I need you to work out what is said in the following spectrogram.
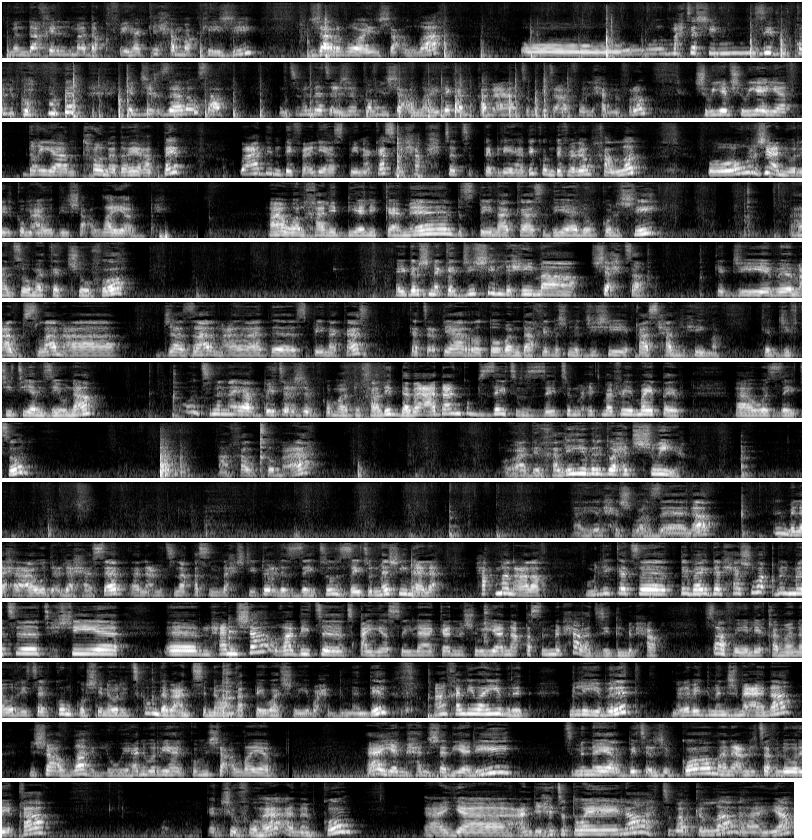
من داخل المذاق فيها كيحمق كيجي جربوها إن شاء الله. وما نزيد نقول لكم. كتجي غزالة وصافي. نتمنى تعجبكم إن شاء الله. إذا كنبقى معاها نتوما كتعرفوا اللحم مفروم. شوية بشوية هي دغيا مطحونة دغيا غطيب. وعادي نضيف عليها سبيناكاس. الحق حتى تطيب لي هذيك ونضيف عليهم خلط ورجع نوري لكم عاود إن شاء الله يا ربي. ها هو الخليط ديالي كامل بالسبيناكاس ديالو بكل شيء. ها نتوما كتشوفوه هيدا باش ما كتجيش اللحيمه شحتة. كتجي مع البصلة مع الجزر مع هاد السبيناكاس كتعطيها الرطوبة من داخل باش ما تجيش قاصحة اللحيمه كتجي فتيتيه مزيونة. ونتمنى يا ربي تعجبكم هذا الخليط. دابا عاد عندكم بالزيتون. الزيتون حيت ما فيه ما يطيب ها هو الزيتون. غنخلطو معاه. وغادي نخليه يبرد واحد شوية. ها هي الحشوه غزالة. الملح عاود على حسب. أنا عملت ناقص ملح شتيتو على الزيتون. الزيتون ماشي مالح. حق ما نعرف. ملي كتطيب هيدا الحشوه قبل ما تحشي آه، المحنشه غادي تقيص. إلا كان شوية ناقص الملحه غتزيد الملحه صافي اللي قام أنا وريت لكم كلشي أنا وريتكم دابا غنتسناو غنغطيوه شوية بواحد المنديل وغنخليوه يبرد. ملي يبرد على بيد ما نجمع أنا إن شاء الله نلويها نوريها لكم إن شاء الله يا رب. ها هي المحنشة ديالي. نتمنى يا ربي تعجبكم. أنا عملتها في الوريقة. كتشوفوها أمامكم. ها هي عندي حتة طويلة. تبارك الله. ها هي.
